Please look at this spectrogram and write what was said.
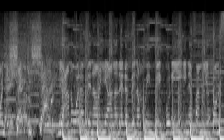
먼저 shake it, shot. Yeah, I know what I've been on, yeah, I know that I've been on Queen Big Booty. 이나 family for the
